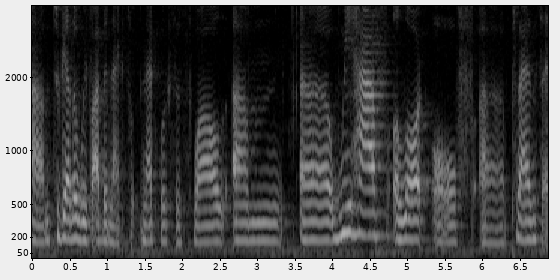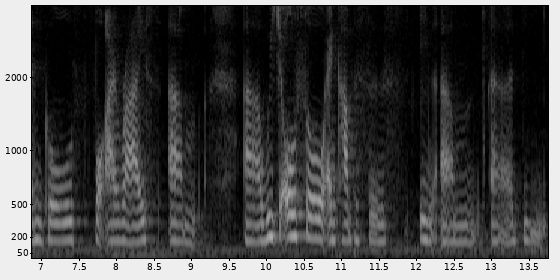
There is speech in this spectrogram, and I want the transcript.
um, together with other networks as well. Um, uh, we have a lot of uh, plans and goals for iRise, um, uh, which also encompasses in um, uh, the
